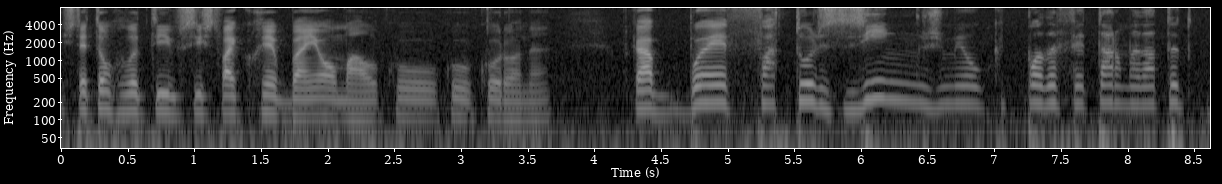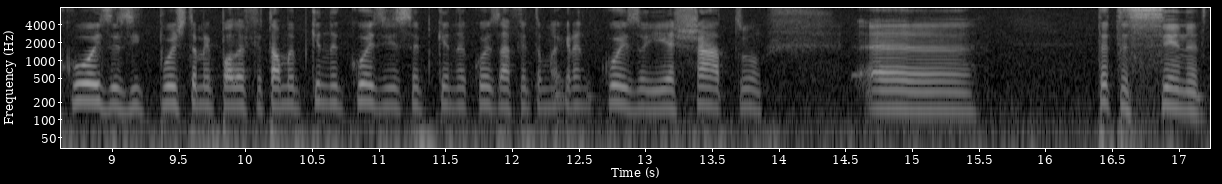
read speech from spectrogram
isto é tão relativo se isto vai correr bem ou mal com, com o Corona. Porque há bué fatorzinhos, meu, que pode afetar uma data de coisas e depois também pode afetar uma pequena coisa e essa pequena coisa afeta uma grande coisa e é chato. Uh, tanta cena de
